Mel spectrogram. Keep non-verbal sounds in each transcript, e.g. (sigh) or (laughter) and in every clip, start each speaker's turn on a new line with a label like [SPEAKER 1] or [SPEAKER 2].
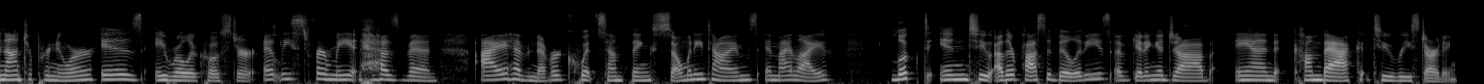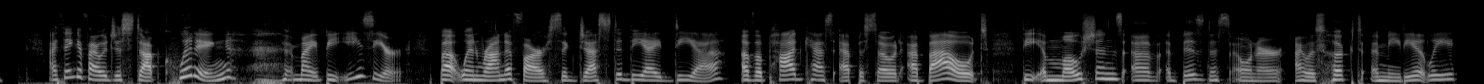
[SPEAKER 1] an entrepreneur is a roller coaster. At least for me, it (laughs) has been. I have never quit something so many times in my life, looked into other possibilities of getting a job, and come back to restarting. I think if I would just stop quitting, (laughs) it might be easier. But when Rhonda Farr suggested the idea of a podcast episode about the emotions of a business owner, I was hooked immediately.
